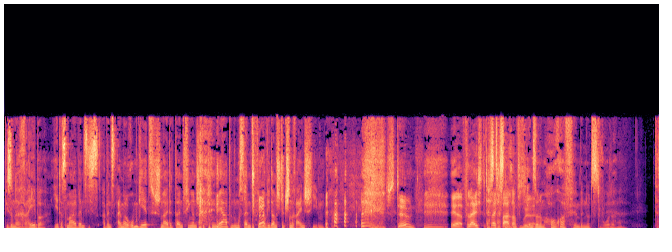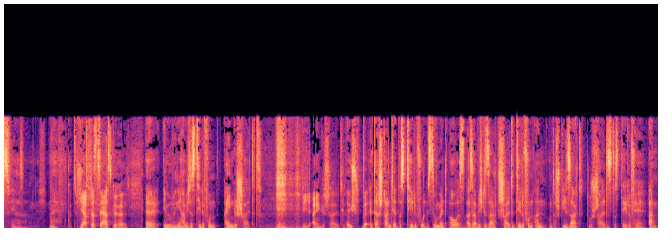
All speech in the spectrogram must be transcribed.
wie so eine Reibe. Jedes Mal, wenn es wenn es einmal rumgeht, schneidet dein Finger ein Stückchen mehr ab und du musst deinen Finger wieder ein Stückchen reinschieben. Stimmt. Ja, vielleicht, Dass vielleicht das war es noch auch nie früher. in so einem Horrorfilm benutzt wurde. Das wäre es eigentlich. Naja, gut. Hier habt ihr das zuerst gehört. Äh, Im Übrigen habe ich das Telefon eingeschaltet. Wie eingeschaltet. Ich, da stand ja, das Telefon ist im Moment aus. Also habe ich gesagt, schalte Telefon an. Und das Spiel sagt, du schaltest das Telefon Hä? an.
